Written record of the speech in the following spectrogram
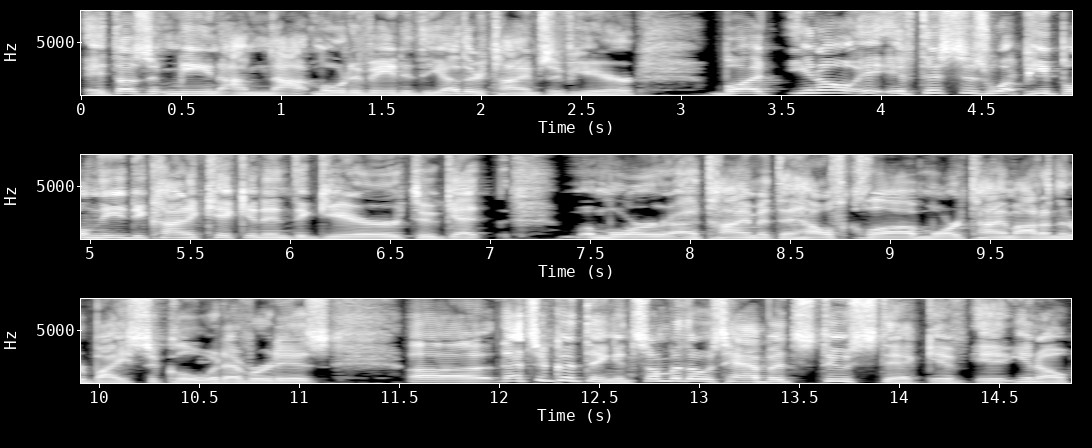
it doesn't mean I'm not motivated the other times of year. But, you know, if this is what people need to kind of kick it into gear to get more uh, time at the health club, more time out on their bicycle, whatever it is, uh, that's a good thing. And some of those habits do stick. If it, you know,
